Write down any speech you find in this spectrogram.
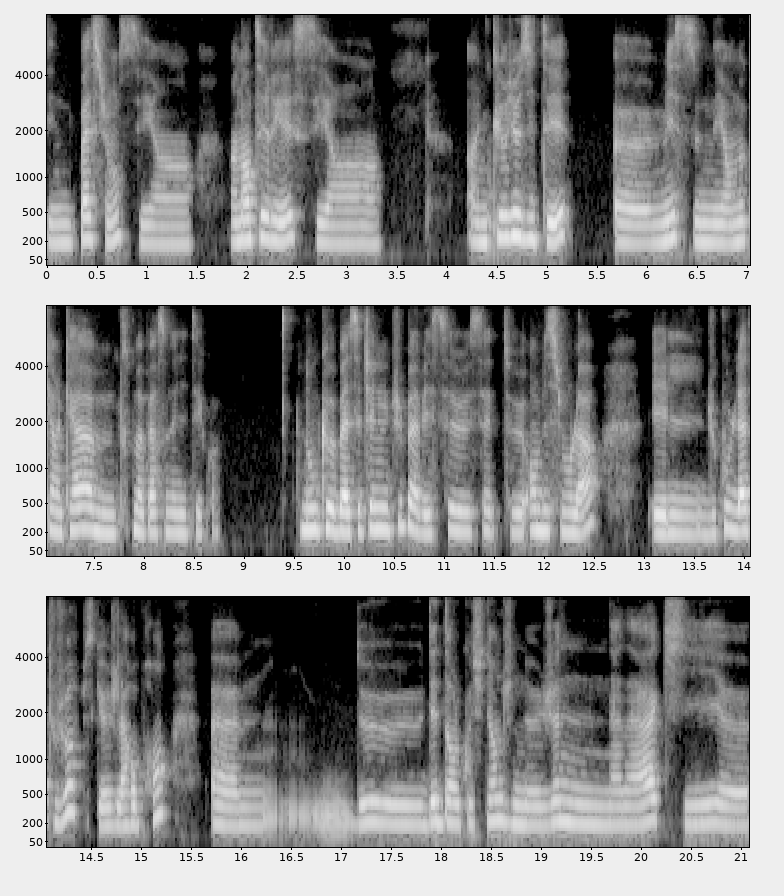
une passion, c'est un intérêt, c'est un une curiosité, mais ce n'est en aucun cas, mmh, toute ma personnalité, quoi. Donc bah, cette chaîne YouTube avait ce cette, ambition-là et du coup, là toujours puisque je la reprends, de d'être dans le quotidien d'une jeune nana qui, heu,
